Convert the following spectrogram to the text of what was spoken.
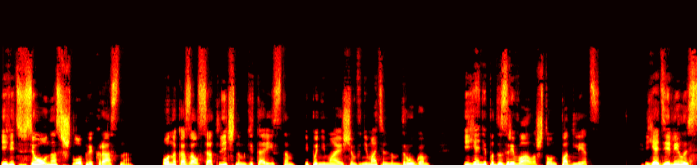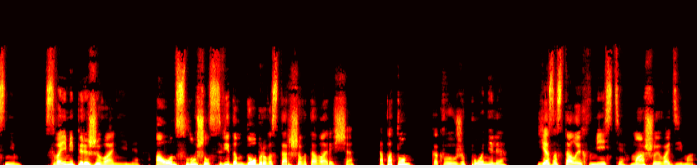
И ведь все у нас шло прекрасно. Он оказался отличным гитаристом и понимающим, внимательным другом, и я не подозревала, что он подлец. Я делилась с ним своими переживаниями, а он слушал с видом доброго старшего товарища. А потом, как вы уже поняли, Я застала их вместе, Машу и Вадима.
